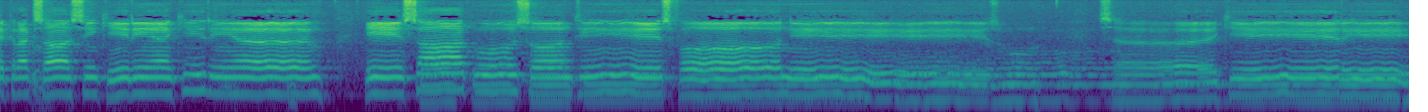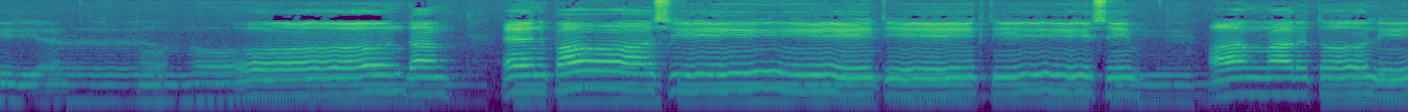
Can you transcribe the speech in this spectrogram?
Εκβαθέωνε και κραξάσι, Κύριε, Κύριε, εις άκουσον της φωνής μου, σε Κύριε, τον όντα εν πάση τη κτήση αμαρτωλή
